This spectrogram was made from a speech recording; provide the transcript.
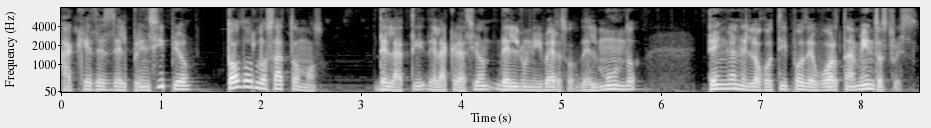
a que desde el principio todos los átomos de la, de la creación del universo, del mundo, tengan el logotipo de Wartime Industries.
